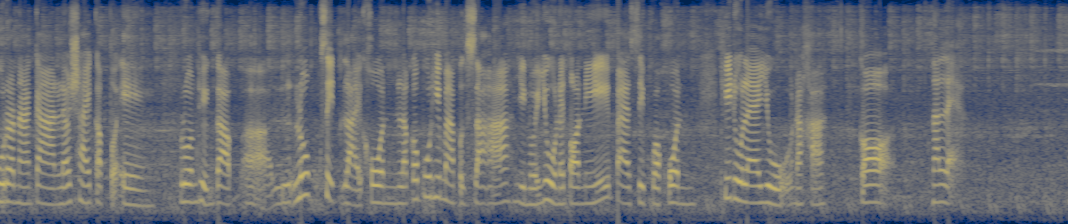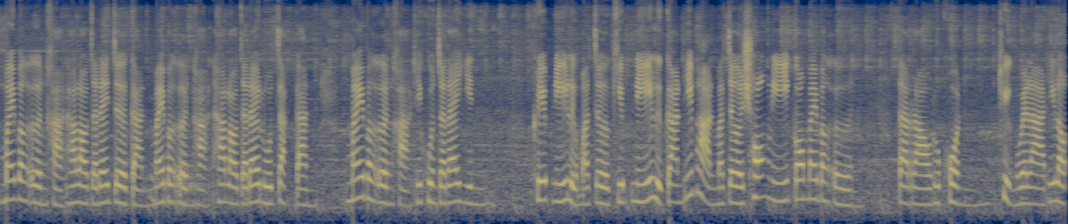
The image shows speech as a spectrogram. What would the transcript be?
บูรณาการแล้วใช้กับตัวเอง รวมถึงกับลูกศิษย์หลายคน แล้วก็ผู้ที่มาปรึกษาหญิงน้อยอยู่ในตอนนี้ 80 กว่าคนที่ดูแลอยู่นะคะ ก็นั่นแหละไม่บังเอิญค่ะ ถ้าเราจะได้เจอกัน ไม่บังเอิญค่ะ ถ้าเราจะได้รู้จักกัน ไม่บังเอิญค่ะ ที่คุณจะได้ยินคลิปนี้หรือมาเจอคลิปนี้ หรือการที่ผ่านมาเจอช่องนี้ก็ไม่บังเอิญ แต่เราทุกคนถึงเวลาที่เรา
